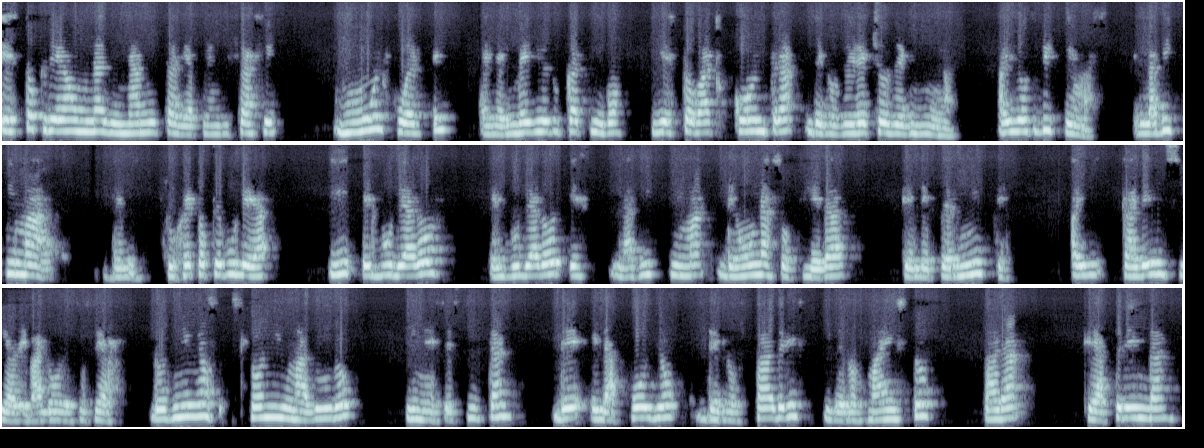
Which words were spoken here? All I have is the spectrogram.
Esto crea una dinámica de aprendizaje muy fuerte en el medio educativo y esto va contra de los derechos del niño. Hay dos víctimas, la víctima del sujeto que bulea y el buleador. El buleador es la víctima de una sociedad que le permite. Hay carencia de valores, o sea, los niños son inmaduros y necesitan de el apoyo de los padres y de los maestros para que aprendan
